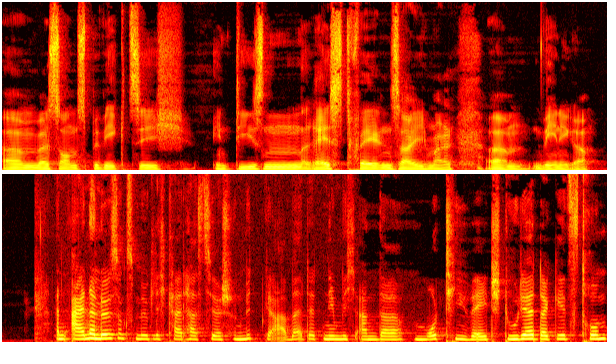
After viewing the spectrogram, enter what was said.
ähm, weil sonst bewegt sich in diesen Restfällen, sage ich mal, ähm, weniger. An einer Lösungsmöglichkeit hast du ja schon mitgearbeitet, nämlich an der Motivate-Studie. Da geht es darum,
